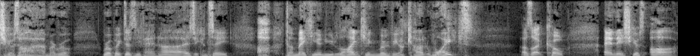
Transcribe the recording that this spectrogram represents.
She goes, oh, I'm a real, real big Disney fan. Uh, as you can see, oh, they're making a new Lion King movie. I can't wait. I was like, cool. And then she goes, oh,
